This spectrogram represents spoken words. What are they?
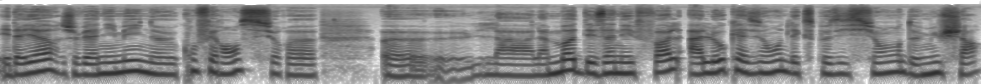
Et d'ailleurs, je vais animer une conférence sur euh, la, mode des années folles à l'occasion de l'exposition de Mucha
